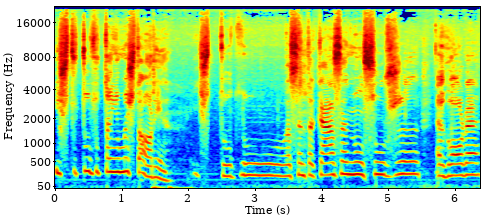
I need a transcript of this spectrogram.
isto tudo tem uma história. Isto tudo, a Santa Casa não surge agora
